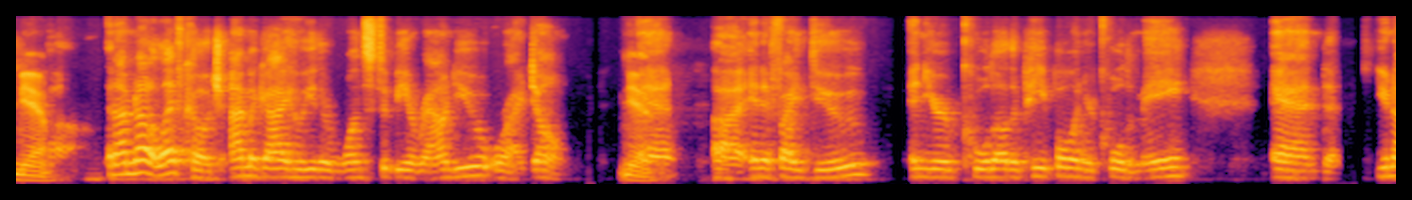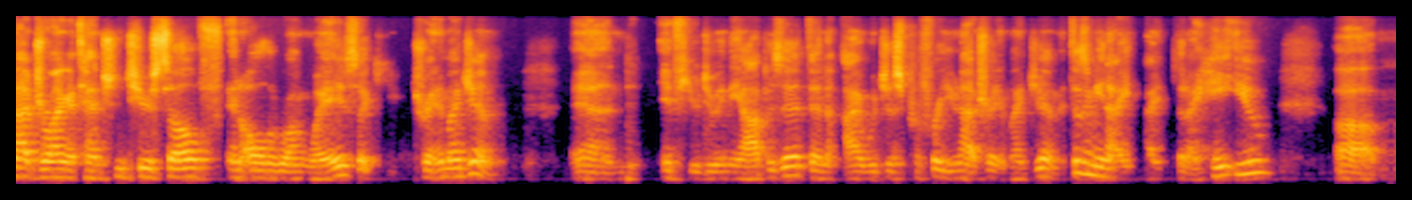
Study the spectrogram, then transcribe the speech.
Yeah. Uh, and I'm not a life coach. I'm a guy who either wants to be around you or I don't. Yeah. And, uh, and if I do, and you're cool to other people and you're cool to me, and you're not drawing attention to yourself in all the wrong ways, like you train in my gym. And if you're doing the opposite, then I would just prefer you not train in my gym. It doesn't mean I, I that I hate you. Um,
